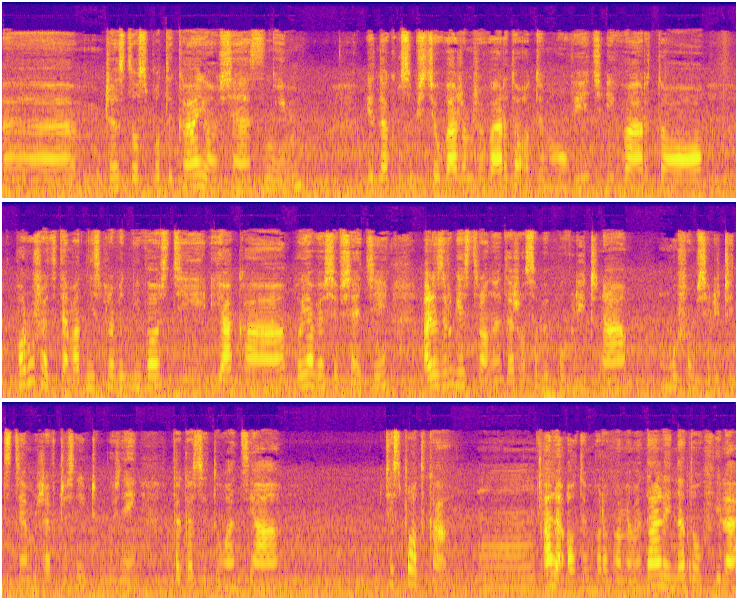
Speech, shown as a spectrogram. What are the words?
em, często spotykają się z nim. Jednak osobiście uważam, że warto o tym mówić i warto poruszać temat niesprawiedliwości, jaka pojawia się w sieci, ale z drugiej strony też osoby publiczne muszą się liczyć z tym, że wcześniej czy później taka sytuacja Cię spotka. Mm, Ale o tym porozmawiamy dalej. Na tą chwilę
